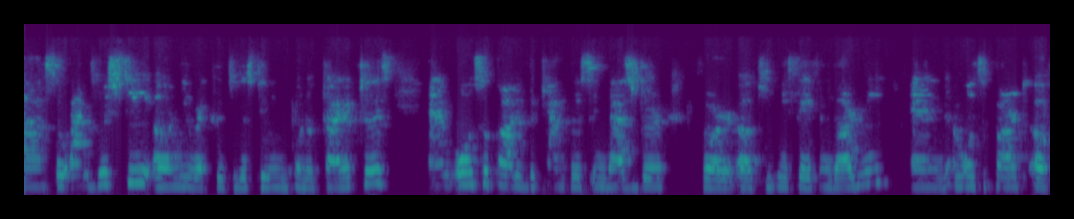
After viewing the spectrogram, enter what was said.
Uh, so I'm Drishti, a new recruit to the Student Board of Directors, and I'm also part of the campus ambassador for uh, Keep Me Safe and Guard Me. And I'm also part of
